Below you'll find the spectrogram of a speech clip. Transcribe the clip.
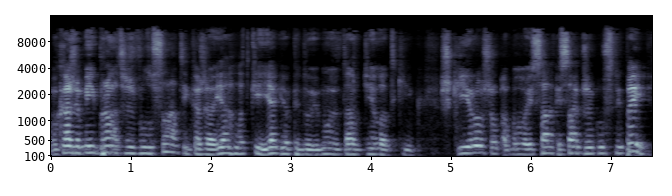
Він каже, мій брат же ж волосатий, каже, а я гладкий, як я піду? Йому там вділа такі шкіру, щоб або Ісак, Ісак вже був сліпий.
